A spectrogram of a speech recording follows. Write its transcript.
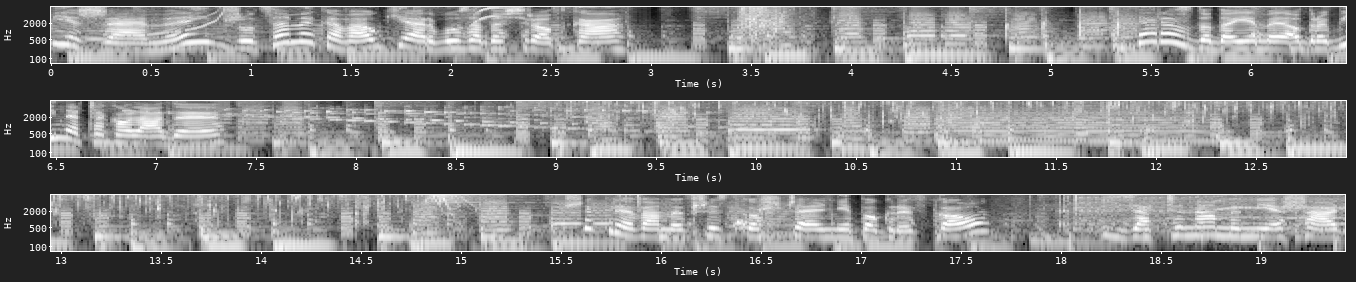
Bierzemy i wrzucamy kawałki arbuza do środka. Teraz dodajemy odrobinę czekolady. Przykrywamy wszystko szczelnie pokrywką i zaczynamy mieszać.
